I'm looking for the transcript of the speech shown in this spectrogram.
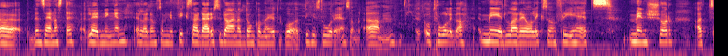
uh, den senaste ledningen, eller de som nu fixar där i Sudan, att de kommer ju att gå till historien som um, otroliga medlare och liksom frihetsmänniskor. Att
